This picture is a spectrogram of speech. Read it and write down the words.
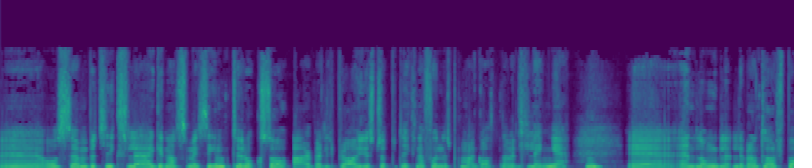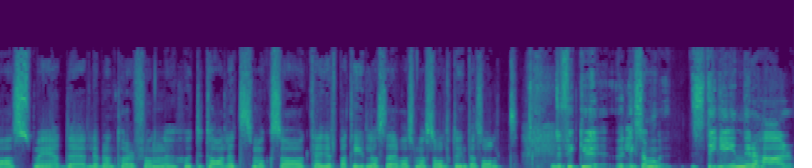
Eh, och sen butikslägena som i sin tur också är väldigt bra just för att butikerna har funnits på de här gatorna väldigt länge. Mm. Eh, en lång leverantörsbas med eh, leverantörer från 70-talet som också kan hjälpa till och säga vad som har sålt och inte har sålt. Du fick ju liksom stiga in i det här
